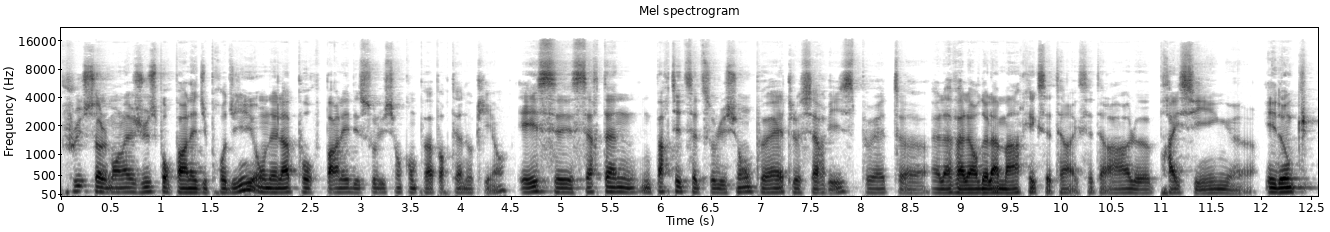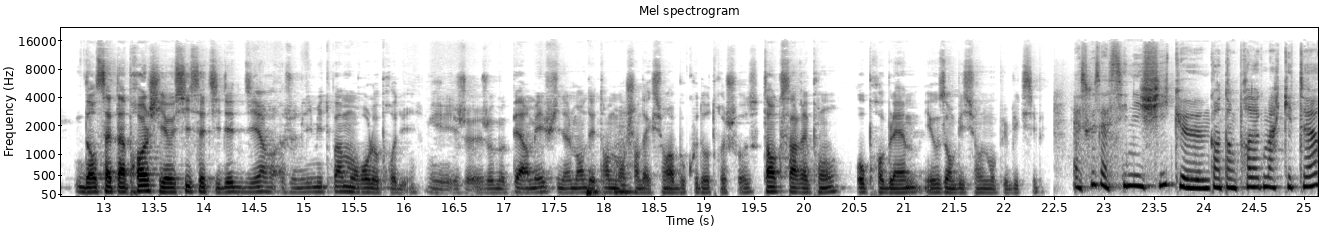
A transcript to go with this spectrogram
plus seulement là juste pour parler du produit, on est là pour parler des solutions qu'on peut apporter à nos clients. Et c'est certaines, une partie de cette solution peut être le service, peut être euh, la valeur de la marque, etc., etc., le pricing. Et donc, dans cette approche, il y a aussi cette idée de dire je ne limite pas mon rôle au produit et je, me permets finalement d'étendre mon champ d'action à beaucoup d'autres choses tant que ça répond aux problèmes et aux ambitions de mon public cible. Est-ce que ça signifie que qu'en tant que product marketer,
